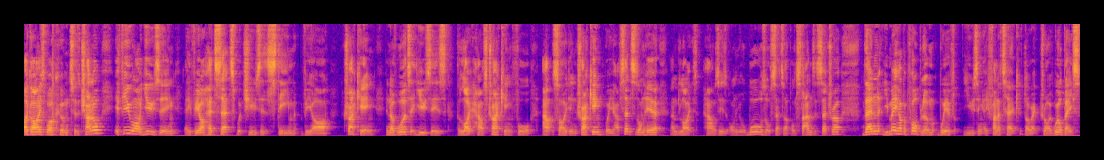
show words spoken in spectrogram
Hi guys, welcome to the channel. If you are using a VR headset which uses Steam VR tracking, in other words it uses the lighthouse tracking for outside in tracking where you have sensors on here and lighthouses on your walls or set up on stands etc then you may have a problem with using a Fanatec direct drive wheelbase.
